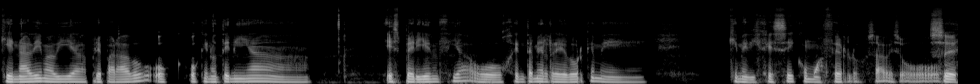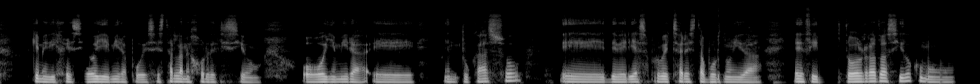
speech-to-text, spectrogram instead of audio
que nadie me había preparado o, que no tenía experiencia o gente a mi alrededor que me, que me dijese cómo hacerlo, ¿sabes? O que me dijese, oye, mira, pues esta es la mejor decisión. O oye, mira, eh, en tu caso eh, deberías aprovechar esta oportunidad. Es decir, todo el rato ha sido como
